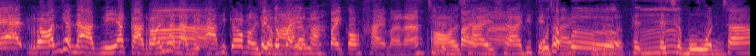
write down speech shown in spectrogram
ดดร้อนขนาดนี้อากาศร้อนขนาดนี้อาทิตย์ก็กำลังเห็นจะก็มาไปแล้วค่ะไปกองถ่ายมานะที่อ๋เป็อนไปใช่มาใช่ที่เป็นภูทับไปเบิกภูทับเบิกเพชรอืมเพชรบูรณ์ ใช่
